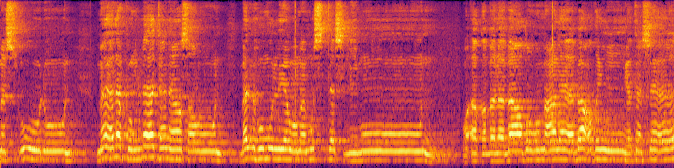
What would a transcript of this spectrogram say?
مسؤولون ما لكم لا تناصرون بل هم اليوم مستسلمون وأقبل بعضهم على بعض يتساءلون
